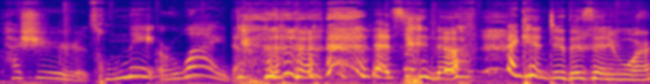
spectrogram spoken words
它是从内而外的。That's enough. I can't do this anymore.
